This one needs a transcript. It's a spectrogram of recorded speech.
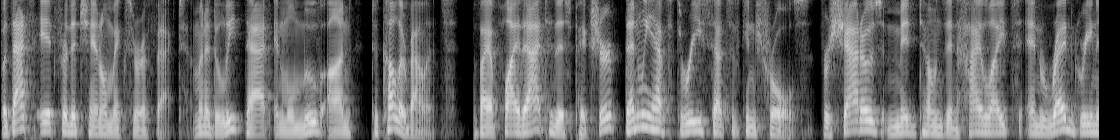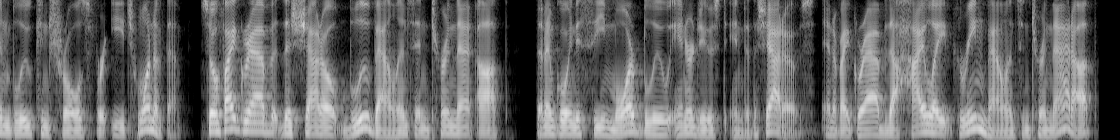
But that's it for the channel mixer effect. I'm gonna delete that and we'll move on to color balance. If I apply that to this picture, then we have three sets of controls for shadows, midtones, and highlights, and red, green, and blue controls for each one of them. So if I grab the shadow blue balance and turn that up, then I'm going to see more blue introduced into the shadows. And if I grab the highlight green balance and turn that up,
